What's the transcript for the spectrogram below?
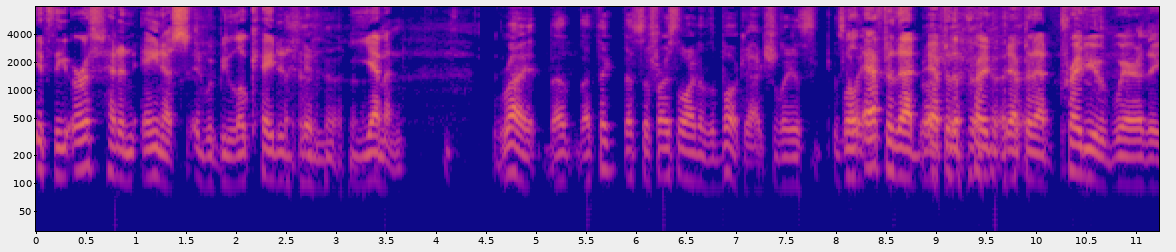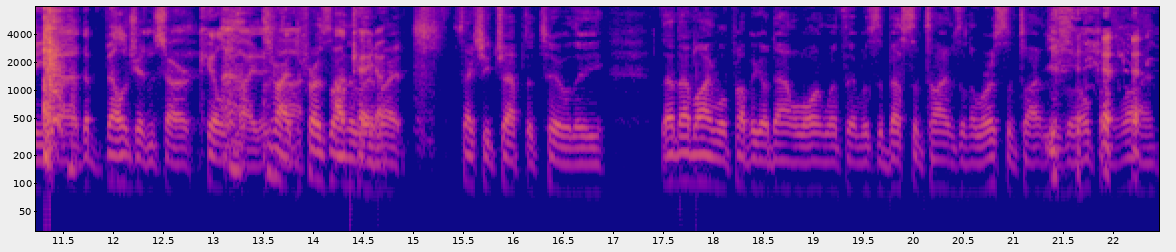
if the earth had an anus, it would be located in Yemen. right, that, I think that's the first line of the book. Actually, Well, after that, Right. after the pre- after that prelude where the uh, the Belgians are killed by the, right, uh, the first line Al of Qaeda. right. It's actually chapter two. The that, that line will probably go down along with it was the best of times and the worst of times as an opening line.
